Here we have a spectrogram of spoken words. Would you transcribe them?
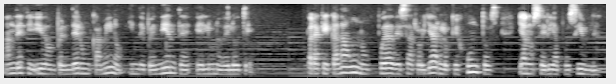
han decidido emprender un camino independiente el uno del otro, para que cada uno pueda desarrollar lo que juntos ya no sería posible.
